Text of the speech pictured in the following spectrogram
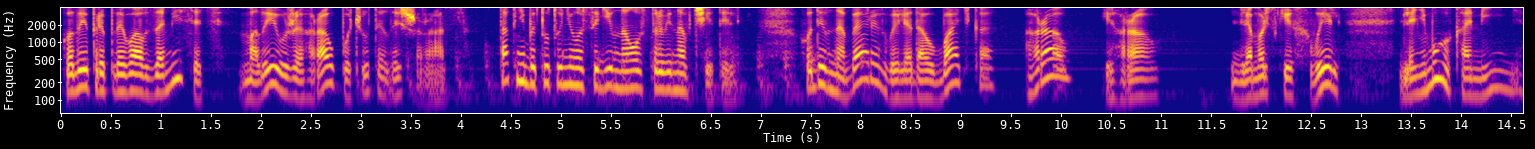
Коли припливав за місяць, малий уже грав почути лише раз. Так ніби тут у нього сидів на острові навчитель. Ходив на берег, виглядав батька, грав і грав. Для морських хвиль, для німого каміння,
